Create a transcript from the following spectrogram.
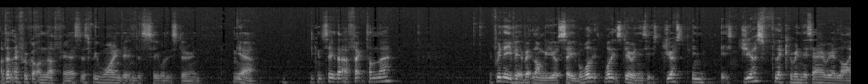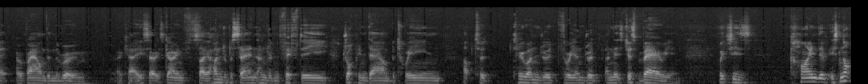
I don't know if we've got enough here. Let's just rewind it and just see what it's doing. Yeah, you can see that effect on there. If we leave it a bit longer, you'll see. But what, what it's doing is it's just in, it's just flickering this area light around in the room. Okay, so it's going say 100%, 150, dropping down between up to 200, 300, and it's just varying, which is kind of it's not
